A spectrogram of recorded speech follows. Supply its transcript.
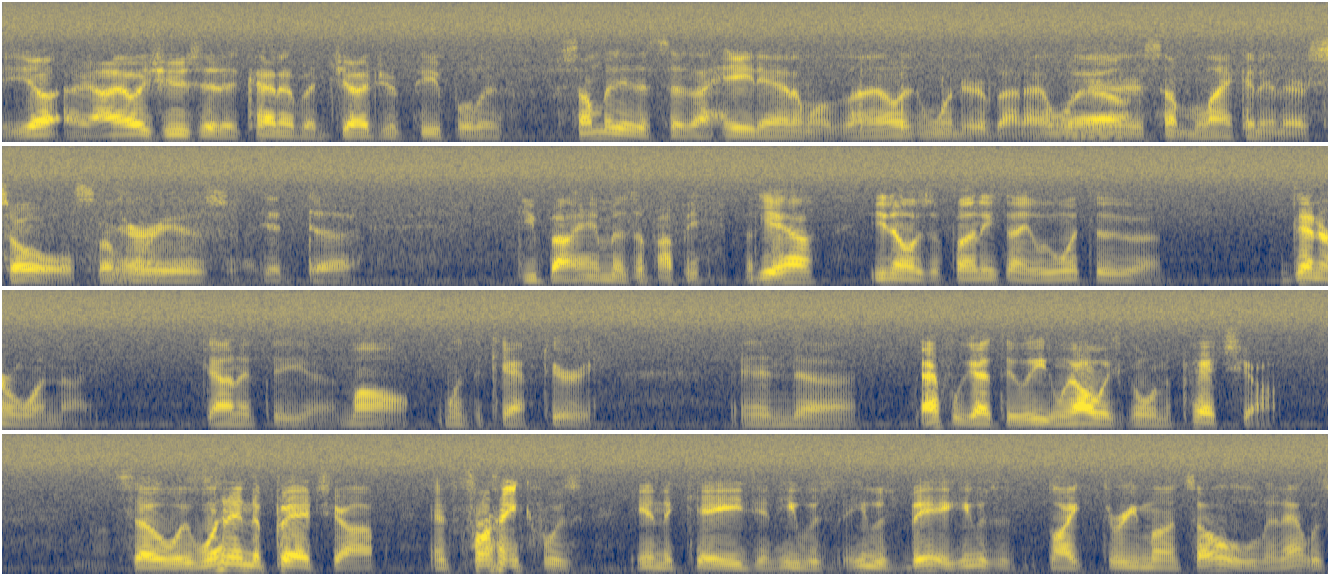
you know, I always use it as kind of a judge of people. If somebody that says I hate animals, I always wonder about it. I wonder well, if there's something lacking in their soul somewhere. There is. It, uh, do you buy him as a puppy? yeah. You know, it's a funny thing. We went to uh, dinner one night down at the uh, mall, went to the cafeteria. And uh, after we got through eating, we always go in the pet shop. So we went in the pet shop, and Frank was in the cage, and he was he was big. He was like three months old, and that was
